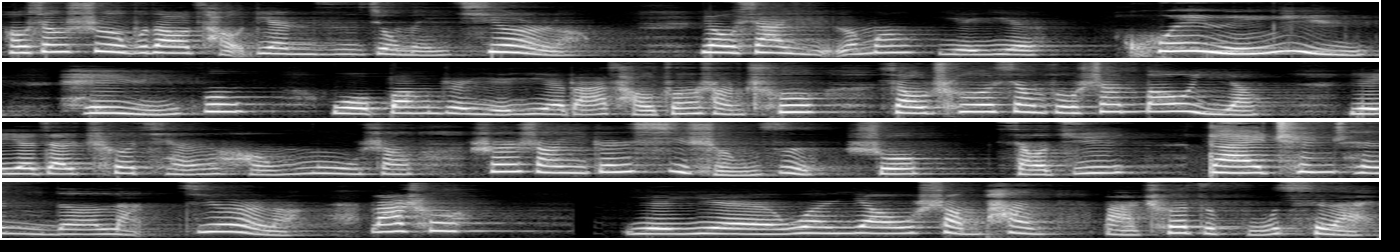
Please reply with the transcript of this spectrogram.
好像射不到草垫子就没气儿了。要下雨了吗，爷爷？灰云雨，黑云风。我帮着爷爷把草装上车，小车像座山包一样。爷爷在车前横木上拴上一根细绳子，说：“小鞠，该抻抻你的懒劲儿了，拉车。”爷爷弯腰上畔，把车子扶起来。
